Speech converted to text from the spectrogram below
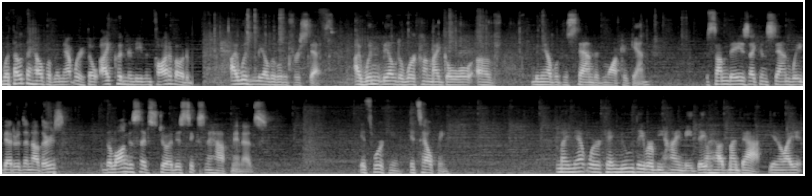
Without the help of the network, though, I couldn't have even thought about it. I wouldn't be able to go to First Steps. I wouldn't be able to work on my goal of being able to stand and walk again. Some days I can stand way better than others. The longest I've stood is six and a half minutes. It's working, it's helping. My network, I knew they were behind me. They had my back. You know, I,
